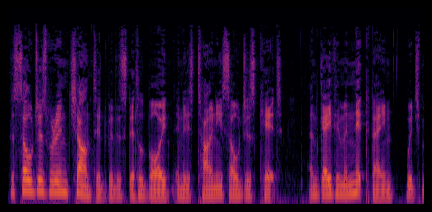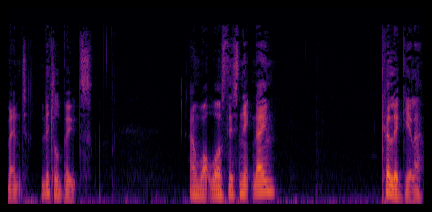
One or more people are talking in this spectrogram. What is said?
The soldiers were enchanted with this little boy in his tiny soldier's kit and gave him a nickname which meant Little Boots. And what was this nickname? Caligula.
